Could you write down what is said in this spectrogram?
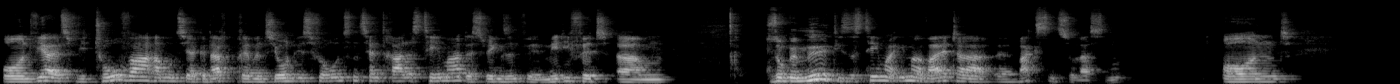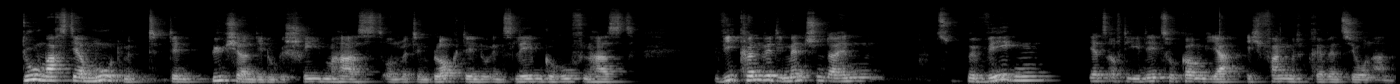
Und wir als Vitova haben uns ja gedacht, Prävention ist für uns ein zentrales Thema. Deswegen sind wir im Medifit ähm, so bemüht, dieses Thema immer weiter äh, wachsen zu lassen. Und du machst ja Mut mit den Büchern, die du geschrieben hast und mit dem Blog, den du ins Leben gerufen hast. Wie können wir die Menschen dahin bewegen, jetzt auf die Idee zu kommen, ja, ich fange mit Prävention an?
